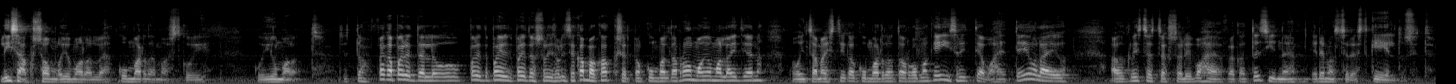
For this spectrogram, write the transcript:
lisaks oma jumalale kummardamast kui, kui jumalat. sest noh, väga paljudel, paljudel, paljudel, paljudel oli, oli see kama kaks, et ma kummardan Rooma jumalaid ja noh, ma võin samasti ka kummardada Rooma keisrit ja vahet ei ole ju. aga kristlasteks oli vahe väga tõsine ja nemad sellest keeldusid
